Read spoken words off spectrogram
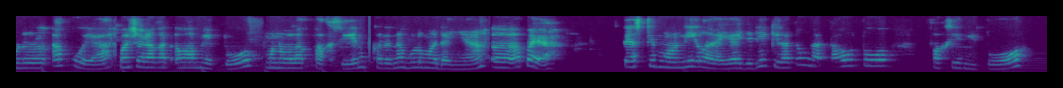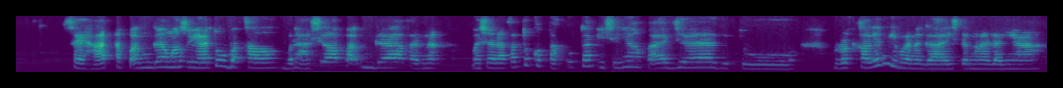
menurut aku ya, masyarakat awam itu menolak vaksin karena belum adanya uh, apa ya? testimoni lah ya. Jadi kita tuh nggak tahu tuh vaksin itu sehat apa enggak maksudnya tuh bakal berhasil apa enggak karena masyarakat tuh ketakutan isinya apa aja gitu. Menurut kalian gimana guys dengan adanya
